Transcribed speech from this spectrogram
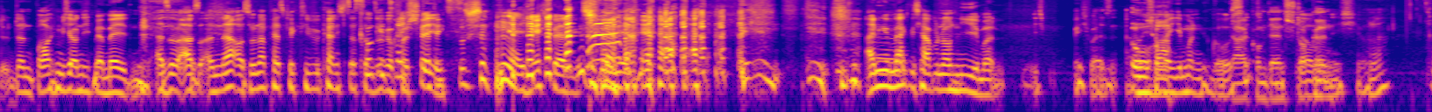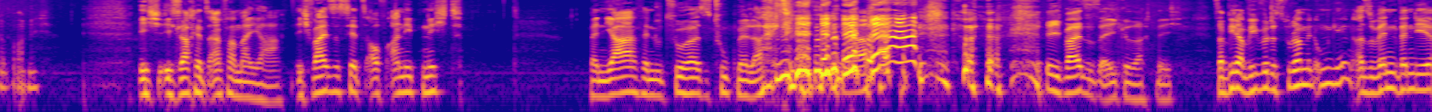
dann brauche ich mich auch nicht mehr melden. Also aus, ne, aus so einer Perspektive kann ich das Guck, dann sogar jetzt verstehen. du schon. Ja, ich rechtfertige es schon. Ja. Angemerkt, ich habe noch nie jemanden. Ich, ich weiß nicht. Habe ich schon mal jemanden geghostet? Da kommt er ins Ich glaube Stocken. nicht, oder? Ich glaube auch nicht. Ich, ich sag jetzt einfach mal ja. Ich weiß es jetzt auf Anhieb nicht. Wenn ja, wenn du zuhörst, es tut mir leid. ich weiß es ehrlich gesagt nicht. Sabina, wie würdest du damit umgehen? Also wenn, wenn dir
